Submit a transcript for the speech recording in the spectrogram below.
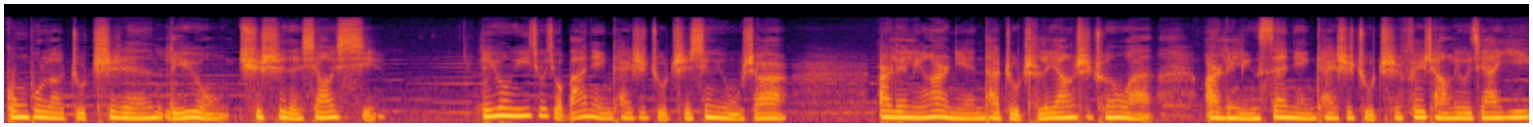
公布了主持人李咏去世的消息。李咏一九九八年开始主持《幸运五十二》，二零零二年他主持了央视春晚，二零零三年开始主持《非常六加一》。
